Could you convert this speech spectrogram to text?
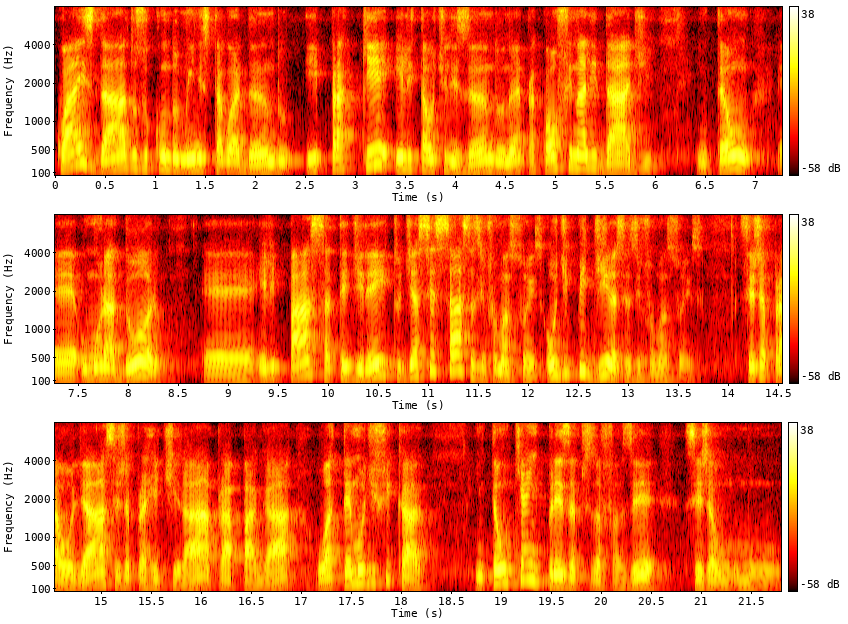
quais dados o condomínio está guardando e para que ele está utilizando, né, para qual finalidade. Então, é, o morador é, ele passa a ter direito de acessar essas informações ou de pedir essas informações, seja para olhar, seja para retirar, para apagar ou até modificar. Então, o que a empresa precisa fazer, seja um, um,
